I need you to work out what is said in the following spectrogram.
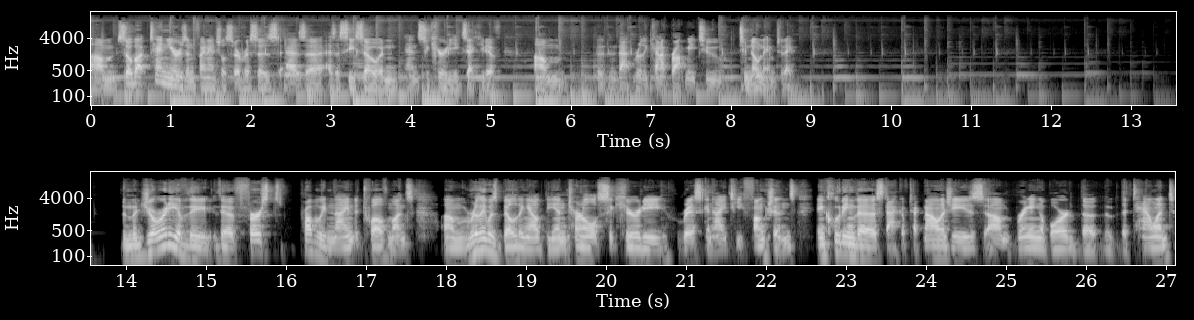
Um, so about ten years in financial services as a as a CISO and, and security executive. Um, that really kind of brought me to to Noname today. The majority of the the first probably nine to twelve months um, really was building out the internal security, risk, and IT functions, including the stack of technologies, um, bringing aboard the the, the talent,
